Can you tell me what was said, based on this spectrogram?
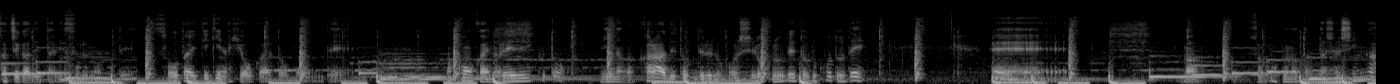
価値が出たりするのって相対的な評価やと思うんで、まあ、今回の例でいくとみんながカラーで撮ってるところ白黒で撮ることで、えー、まあその僕の撮った写真が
